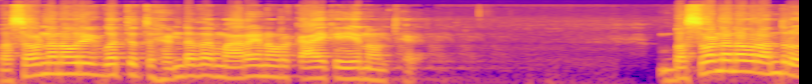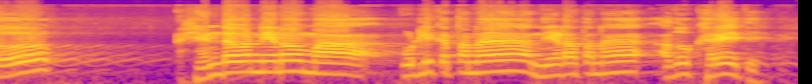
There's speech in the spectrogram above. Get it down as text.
ಬಸವಣ್ಣನವ್ರಿಗೆ ಗೊತ್ತಿತ್ತು ಹೆಂಡದ ಮಾರಾಯಣವ್ರ ಕಾಯಕ ಏನು ಅಂತ ಹೇಳಿ. ಬಸವಣ್ಣನವ್ರು ಅಂದ್ರು, ಹೆಂಡವನ್ನೇನೋ ಮಾ ಕುಡ್ಲಿಕ್ಕತ್ತಾನ ನೀಡತನ ಅದು ಖರೆ ಐತಿ.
